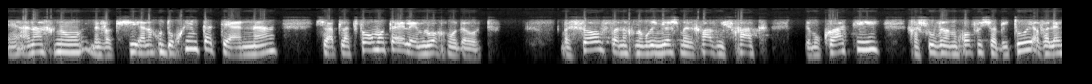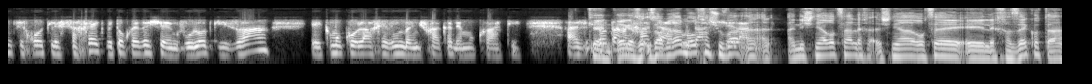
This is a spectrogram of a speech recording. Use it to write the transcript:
אנחנו מבקשים, אנחנו דוחים את הטענה שהפלטפורמות האלה הן לוח מודעות. בסוף אנחנו אומרים יש מרחב משחק דמוקרטי, חשוב לנו חופש הביטוי, אבל הן צריכות לשחק בתוך איזה שהן גבולות גזרה, אה, כמו כל האחרים במשחק הדמוקרטי. אז כן, זאת רגע, זו אמירה מאוד חשובה, שלנו. אני, אני שנייה רוצה, שנייה רוצה אה, לחזק אותה.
